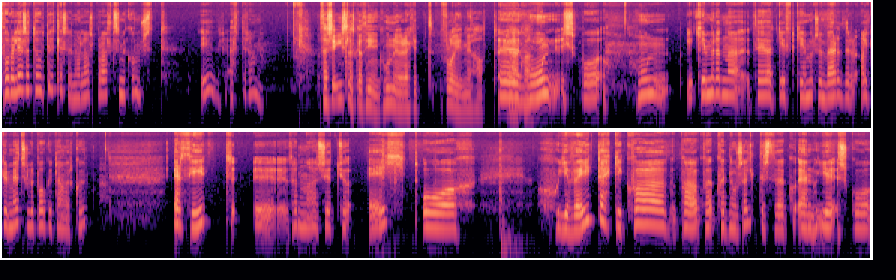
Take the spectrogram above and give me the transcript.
fór að lesa tótt ytlesan og las bara allt sem ég komst yfir eftir hana. Þessi íslenska þýðing, hún hefur ekkert flóið mjög hátt? Uh, hún, sko, hún, ég kemur hérna þegar Gift kemur sem verður algjör meðsölu bók í Danverku er þýtt uh, þarna 71 og ég veit ekki hvað, hvað, hvað hvernig hún seldist það en ég sko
